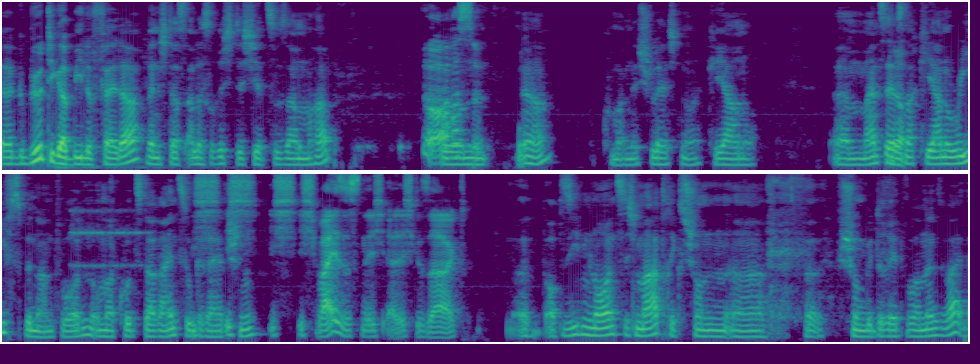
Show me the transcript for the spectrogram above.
Äh, gebürtiger Bielefelder, wenn ich das alles richtig hier zusammen habe. Ja, hast du. Ja, guck mal, nicht schlecht, ne? Keanu. Ähm, meinst du, er ist Ja. nach Keanu Reeves benannt worden, um mal kurz da rein zu Ich, grätschen? ich, ich, ich weiß es nicht, ehrlich gesagt. äh, ob 97 Matrix schon, äh, schon gedreht worden ist. Wei-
